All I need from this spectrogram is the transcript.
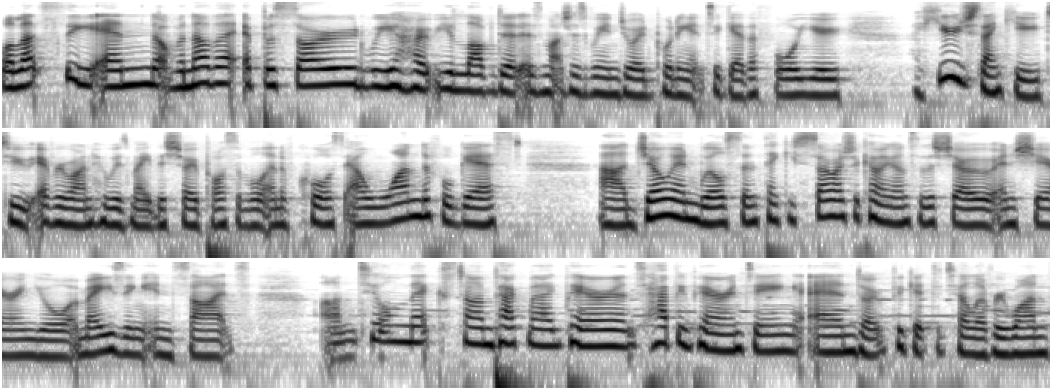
Well, that's the end of another episode. We hope you loved it as much as we enjoyed putting it together for you. A huge thank you to everyone who has made the show possible, and of course, our wonderful guest, uh, Joanne Wilson. Thank you so much for coming onto the show and sharing your amazing insights. Until next time, PakMag parents, happy parenting, and don't forget to tell everyone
